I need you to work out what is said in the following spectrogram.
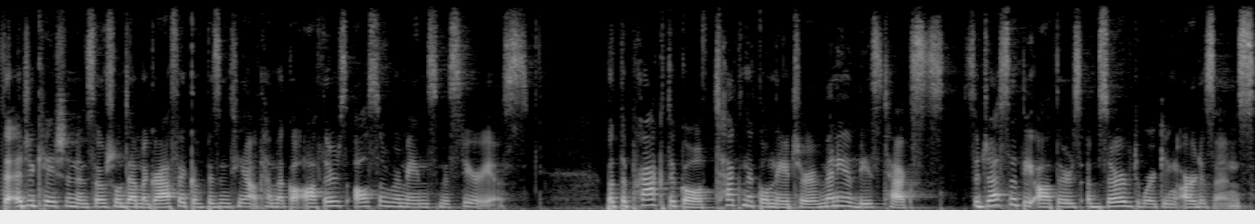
The education and social demographic of Byzantine alchemical authors also remains mysterious. But the practical, technical nature of many of these texts suggests that the authors observed working artisans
